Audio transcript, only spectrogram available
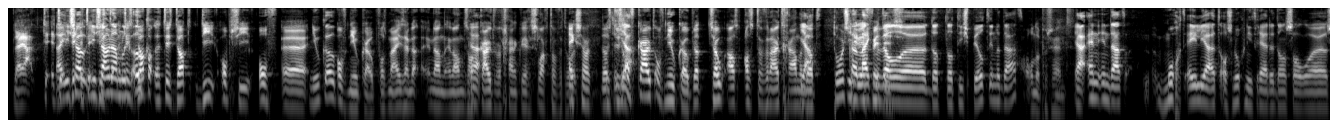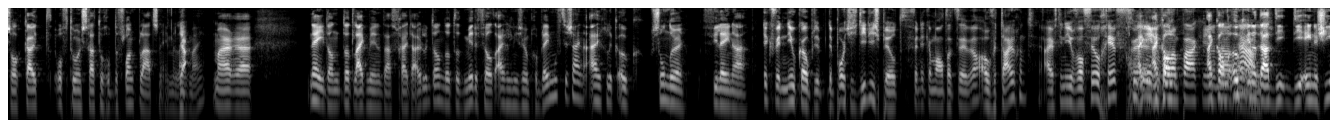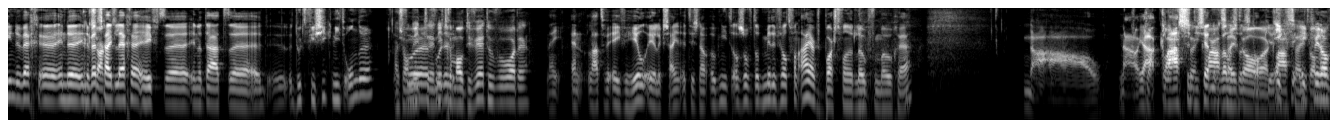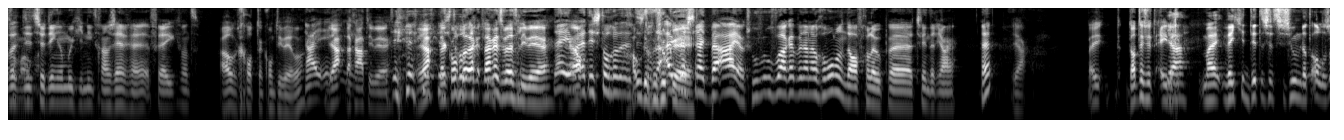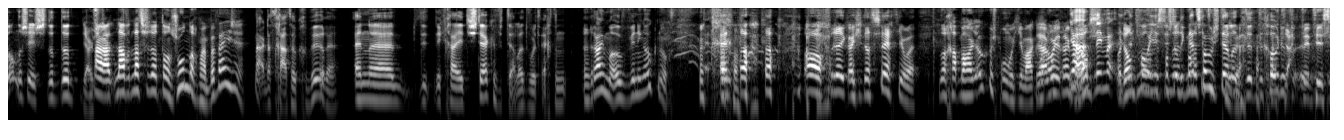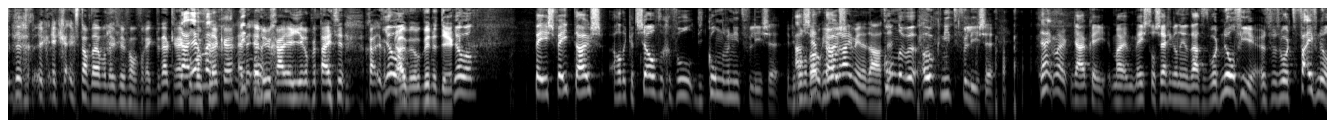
Nou ja, het- het- Nou, je zou- je zou is- namelijk ook- dat, het is dat, die optie of, eh, Nieuwkoop? of nieuwkoop. Volgens mij zijn dat, en dan, en dan zal Ja. Kuit waarschijnlijk weer geslachtofferd worden. Exact. Dat Dus, dus ja. of Kuit of nieuwkoop. Dat, zo als, als het ervan uitgaande ja, dat Toornstra lijkt me wel eh, dat, dat die speelt inderdaad. 100%. Ja, en inderdaad, mocht Elia het alsnog niet redden, dan zal, eh, zal Kuit of Toornstra toch op de flank plaatsnemen, lijkt mij. Maar nee, dan, dat lijkt me inderdaad vrij duidelijk dan, dat het middenveld eigenlijk niet zo'n probleem hoeft te zijn. Eigenlijk ook zonder Vilena. Ik vind nieuwkoop, de, de potjes die hij speelt, vind ik hem altijd eh, wel overtuigend. Hij heeft in ieder geval veel gif. goed hij- kan- een paar keer Hij kan ook ja, inderdaad die, die energie in de, weg, eh, in de, in de wedstrijd leggen. Heeft eh, inderdaad, doet fysiek niet onder. hij zal voor- niet, voor niet de- gemotiveerd hoeven worden. Nee, en laten we even heel eerlijk zijn. Het is nou ook niet alsof dat middenveld van Ajax barst van het loopvermogen, hè? Nou, Nou ja, Klaassen, die zet nog wel eens heeft wat wel, stapjes. eh, Ik, ik vind altijd, dit soort dingen moet je niet gaan zeggen, Freek. Want, oh god, dan komt hij weer hoor. Nou, eh, ja, daar gaat hij weer. Ja, daar, komt, daar, daar is Wesley weer. Nee, Ja. maar het is toch, het is Gouden toch de verzoeken. uitwedstrijd bij Ajax. Hoe, hoe vaak hebben we daar nou gewonnen de afgelopen eh, 20 jaar? Ja. Nee, dat is het enige. Ja, maar weet je, dit is het seizoen dat alles anders is. Dat, dat, Juist. Nou, laten, laten ze dat dan zondag maar bewijzen. nou, dat gaat ook gebeuren. En eh, dit- ik ga je het sterker vertellen, het wordt echt een, een ruime overwinning ook nog. en, Oh, Freek, als je dat zegt, jongen. Dan gaat mijn hart ook een sprongetje maken. Ja, Maar dan- je ja, nee, maar, maar dan het van- mooie is van dus de- dat ik net zit te vertellen, de, de goden... Ja, dit is, de- ik, ik, ik snap er helemaal niks meer van, Freek. Net krijg Ja, ik ja, op mijn vlekken en, nu ga je hier een partijtje... Ga je, Johan. nou, winnen dik. Johan, PSV thuis had ik hetzelfde gevoel, die konden we niet verliezen. Die wonnen AZ we ook heel ruim inderdaad, konden we ook niet verliezen. Nee, maar, ja, oké, maar meestal zeg ik dan inderdaad, het wordt 0-4, het wordt 5-0.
